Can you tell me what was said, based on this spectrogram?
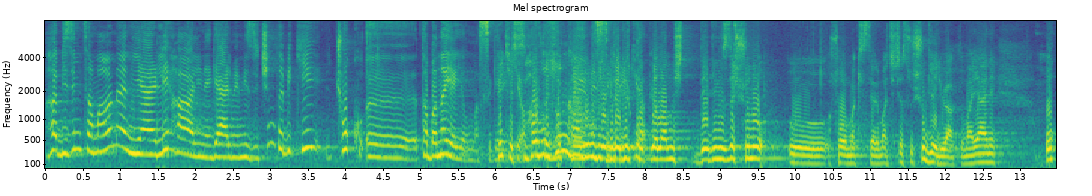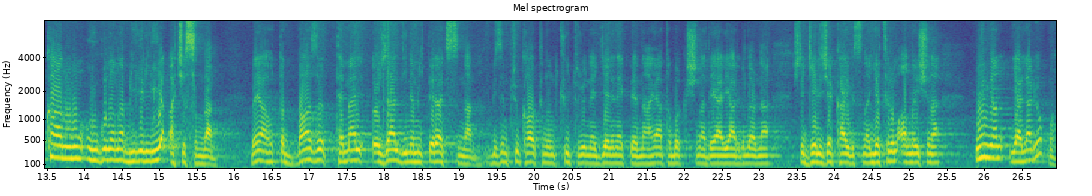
Ha bizim tamamen yerli haline gelmemiz için tabii ki çok e, tabana yayılması Peki gerekiyor. sigortacılık kanunu büyümesi bile birebir gerekiyor. kopyalanmış dediğinizde şunu e, sormak isterim açıkçası şu geliyor aklıma yani o kanunun uygulanabilirliği açısından veyahut da bazı temel özel dinamikleri açısından bizim Türk halkının kültürüne, geleneklerine, hayata bakışına, değer yargılarına, işte gelecek kaygısına, yatırım anlayışına uymayan yerler yok mu?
